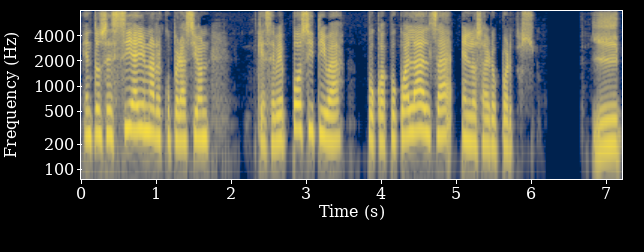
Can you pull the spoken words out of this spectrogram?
Entonces sí hay una recuperación que se ve positiva poco a poco a la alza en los aeropuertos. Y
